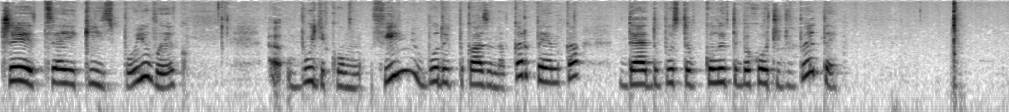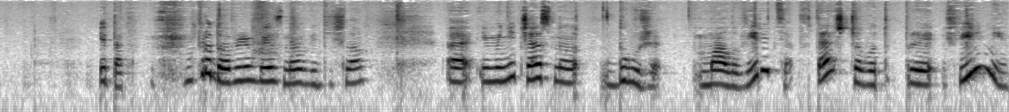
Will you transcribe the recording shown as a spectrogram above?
чи це якийсь бойовик, е, в будь-якому фільмі буде показана картинка, де, допустимо, коли тебе хочуть вбити. І так, продовжуємо, бо я знову відійшла. Е, і мені чесно дуже мало віриться в те, що от при фільмі,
